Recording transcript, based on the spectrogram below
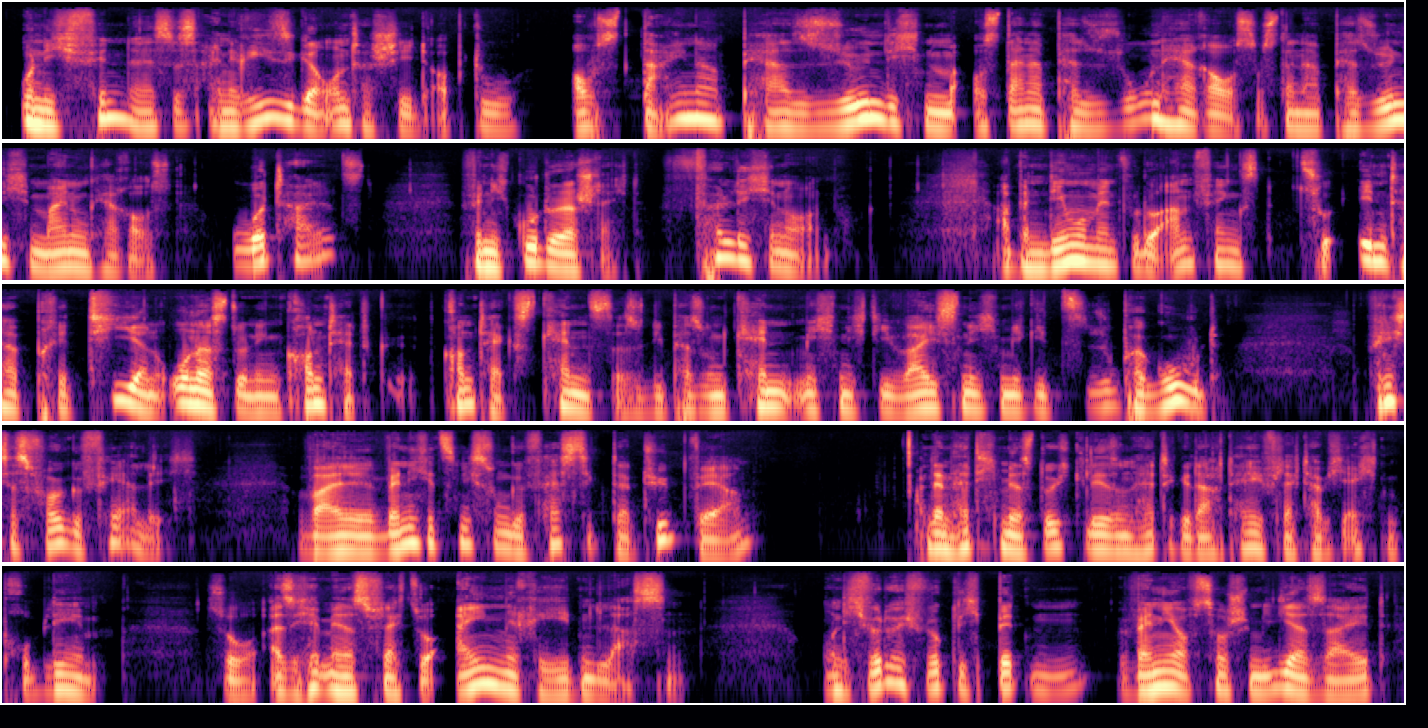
Und ich finde, es ist ein riesiger Unterschied, ob du aus deiner persönlichen, aus deiner Person heraus, aus deiner persönlichen Meinung heraus urteilst, finde ich gut oder schlecht. Völlig in Ordnung. Aber in dem Moment, wo du anfängst zu interpretieren, ohne dass du den Kontext, Kontext kennst, also die Person kennt mich nicht, die weiß nicht, mir geht's super gut, finde ich das voll gefährlich. Weil wenn ich jetzt nicht so ein gefestigter Typ wäre, dann hätte ich mir das durchgelesen und hätte gedacht, hey, vielleicht habe ich echt ein Problem. So, also ich hätte mir das vielleicht so einreden lassen. Und ich würde euch wirklich bitten, wenn ihr auf Social Media seid,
